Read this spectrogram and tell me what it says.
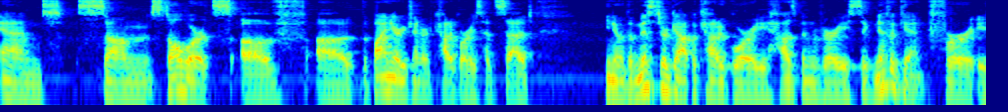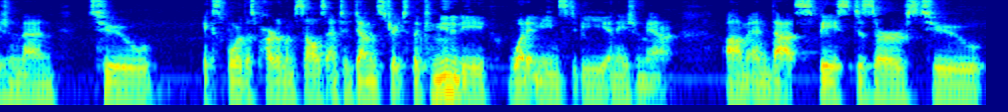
And some stalwarts of uh, the binary gender categories had said, you know, the Mr. GAPA category has been very significant for Asian men to explore this part of themselves and to demonstrate to the community what it means to be an Asian man. Um, and that space deserves to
